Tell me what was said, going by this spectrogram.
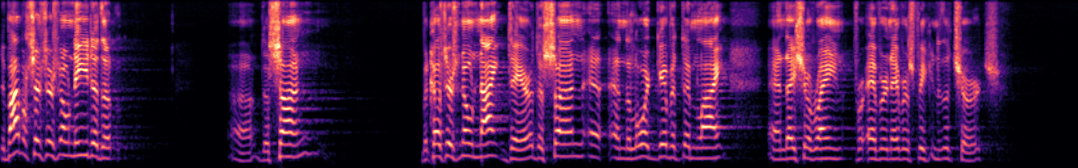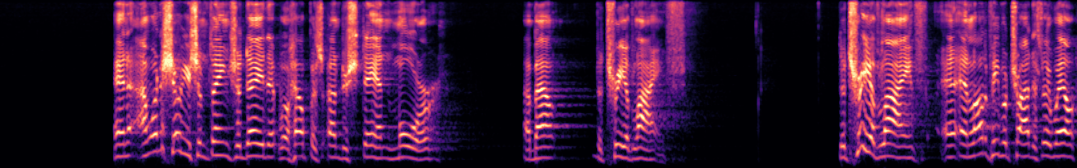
The Bible says there's no need of the, uh, the sun because there's no night there. The sun and the Lord giveth them light, and they shall reign forever and ever, speaking to the church. And I want to show you some things today that will help us understand more about the tree of life. The tree of life, and a lot of people try to say, well,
